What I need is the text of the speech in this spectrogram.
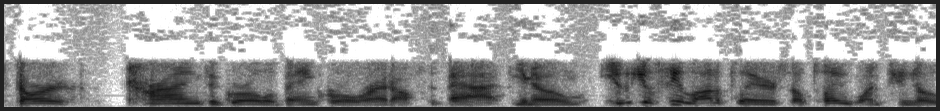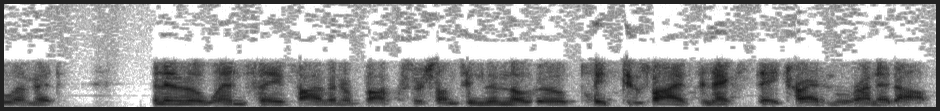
start trying to grow a bankroll right off the bat. You know, you, you'll see a lot of players they'll play one two no limit, and then they'll win say 500 bucks or something. Then they'll go play two five the next day, try and run it up.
